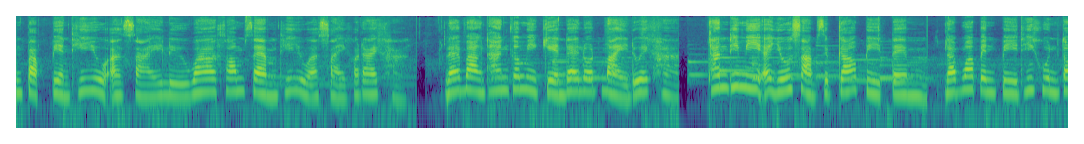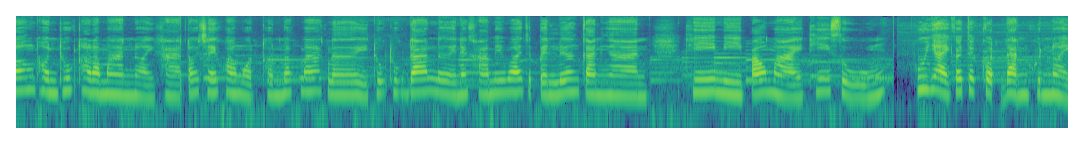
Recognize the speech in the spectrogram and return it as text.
ณฑ์ปรับเปลี่ยนที่อยู่อาศัย หรือว่าซ่อมแซมที่อยู่อาศัยก็ได้ค่ะ และบางท่านก็มีเกณฑ์ได้รถใหม่ด้วยค่ะ ท่านที่มีอายุ 39 ปีเต็ม รับว่าเป็นปีที่คุณต้องทนทุกข์ทรมานหน่อยค่ะ ต้องใช้ความอดทนมากๆเลย ทุกๆด้านเลยนะคะ ไม่ว่าจะเป็นเรื่องการงานที่มีเป้าหมายที่สูง ผู้ใหญ่ก็จะกดดันคุณหน่อย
